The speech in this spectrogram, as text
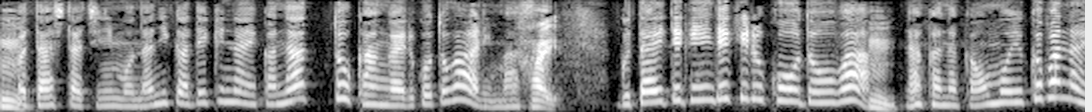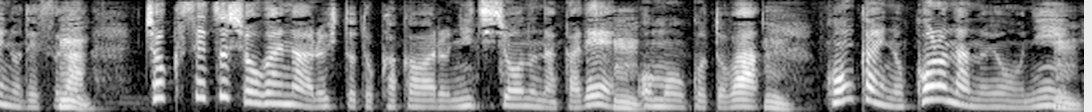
うん私たちにも何かできないかなと考えることがあります。はい具体的にできる行動は、うんなかなか思い浮かばないのですが、うん直接障害のある人と関わる日常の中でうん。思うことは、うん。今回のコロナのように、うん。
